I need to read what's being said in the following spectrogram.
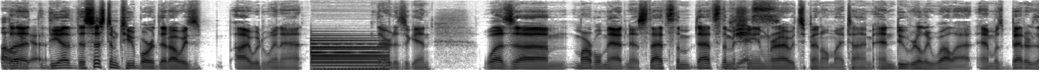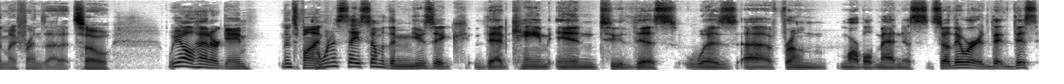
Oh, but yeah. the uh, the system two board that always I would win at. There it is again. Was um, Marble Madness. That's the that's the machine Yes. where I would spend all my time and do really well at, and was better than my friends at it. So we all had our game. It's fine. I want to say some of the music that came into this was uh, from Marble Madness. So they were th- this,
